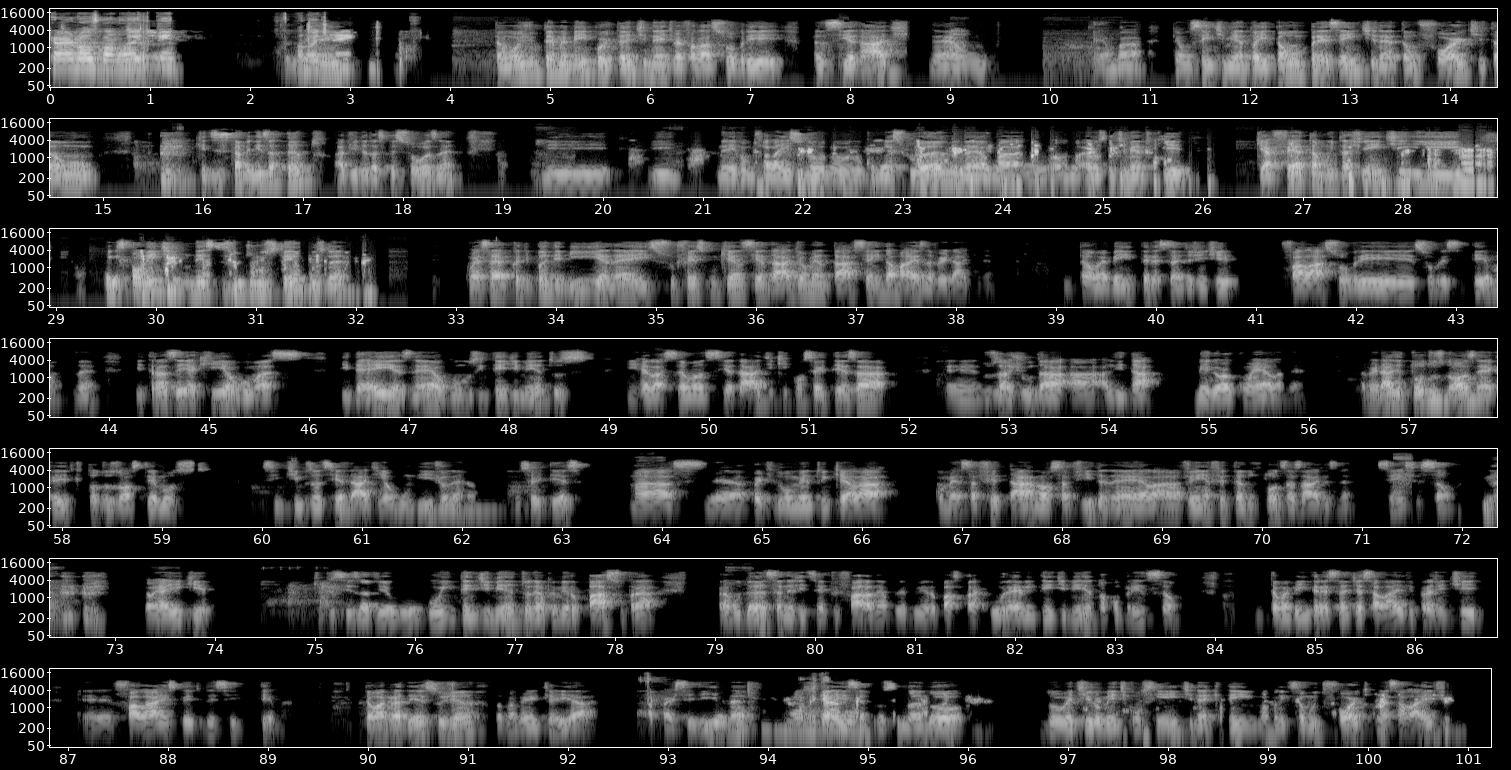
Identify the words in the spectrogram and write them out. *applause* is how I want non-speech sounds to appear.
Carlos, boa noite. Tudo boa bem? noite. Então, hoje um tema bem importante, né? A gente vai falar sobre ansiedade, né? Um, é, uma, é um sentimento aí tão presente, né? Tão forte, tão *clears throat* que desestabiliza tanto a vida das pessoas, né? E, e, né, e vamos falar isso no, no, no, começo do ano, né? Uma, um, é um sentimento que, que afeta muita gente e principalmente nesses últimos tempos, né? Com essa época de pandemia, né? Isso fez com que a ansiedade aumentasse ainda mais, na verdade. Né? Então é bem interessante a gente falar sobre sobre esse tema, né? E trazer aqui algumas ideias, né? Alguns entendimentos em relação à ansiedade que com certeza é, nos ajuda a, a lidar melhor com ela, né? Na verdade, todos nós, né? Acredito que todos nós temos, sentimos ansiedade em algum nível, né? Com certeza. Mas né, a partir do momento em que ela começa a afetar a nossa vida, né? Ela vem afetando todas as áreas, né? Sem exceção. Então é aí que, que precisa haver o, o entendimento, né? O primeiro passo para para mudança, né? A gente sempre fala, né? O primeiro passo para a cura é o entendimento, a compreensão. Então é bem interessante essa live para a gente é, falar a respeito desse tema. Então agradeço, Jean, novamente aí a, a parceria, né? Obrigado. Está aí se aproximando do Retiro Mente Consciente, né? Que tem uma conexão muito forte com essa live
